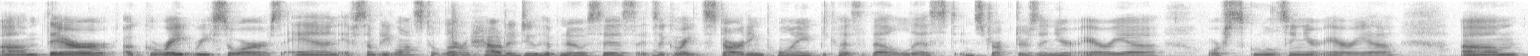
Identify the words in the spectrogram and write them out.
Um, they're a great resource, and if somebody wants to learn how to do hypnosis, it's a great starting point because they'll list instructors in your area or schools in your area. Um,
